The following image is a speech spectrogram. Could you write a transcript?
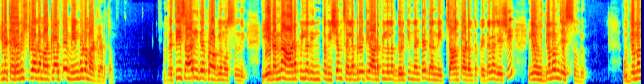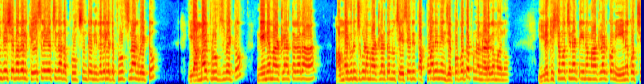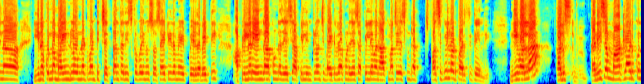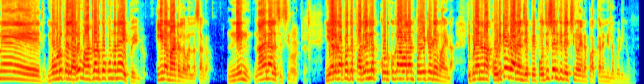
ఈయన టెర్రరిస్ట్ లాగా మాట్లాడితే మేము కూడా మాట్లాడతాం. ప్రతిసారి ఇదే ప్రాబ్లం వస్తుంది. ఏదన్నా ఆడపిల్లది ఇంత విషయం సెలబ్రిటీ ఆడపిల్లలకు దొరికిందంటే దాన్ని చాంతాడంత పెద్దగా చేసి ఈయన ఉద్యమం చేస్తుండు. ఉద్యమం చేసే బదులు కేసులు వేయొచ్చు కదా ప్రూఫ్స్ ఉంటే నీ దగ్గర లేదా ప్రూఫ్స్ నాకు పెట్టు. ఈ అమ్మాయి ప్రూఫ్స్ పెట్టు నేనే మాట్లాడతా కదా. అమ్మాయి గురించి కూడా మాట్లాడతా నువ్వు చేసేది తప్పు అని నేను చెప్పకపోతే అప్పుడు నన్ను అడగమాను. ఈయనకి ఇష్టం వచ్చినట్టు ఈయన మాట్లాడుకొని ఈయనకు వచ్చిన ఈయనకున్న మైండ్లో ఉన్నటువంటి చెత్త అంతా తీసుకుపోయి నువ్వు సొసైటీ మీద పెట్టి ఆ పిల్లని ఏం కాకుండా చేసి ఆ పిల్ల ఇంట్లోంచి బయటకు రాకుండా చేసి ఆ పిల్ల ఏమైనా ఆత్మహత్య చేసుకుంటే పసిపిల్లోడి పరిస్థితి ఏంది? నీ వల్ల కలుసు కనీసం మాట్లాడుకునే మొగుడు పిల్లలు మాట్లాడుకోకుండానే అయిపోయినరు ఈయన మాటల వల్ల సగం. నేను నా అనాలసిస్ ఇది. ఇవాళ కాకపోతే పదేళ్ళకి కొడుకు కావాలని పోయేటాడేమో ఆయన. ఇప్పుడు ఆయన నా కొడుకే కాదని చెప్పే పొజిషన్కి తెచ్చినావు ఆయన పక్కన నిలబడి నువ్వు.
